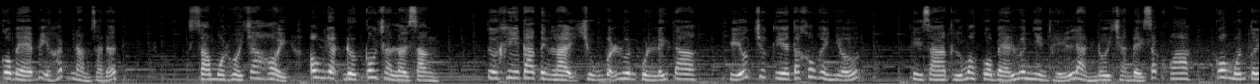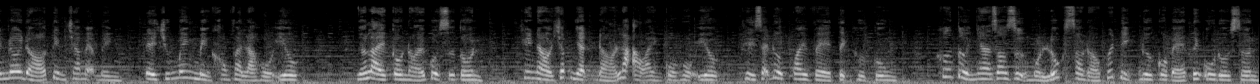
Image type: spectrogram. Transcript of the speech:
cô bé bị hất nằm ra đất. Sau một hồi tra hỏi, ông nhận được câu trả lời rằng từ khi ta tỉnh lại chúng vẫn luôn quấn lấy ta, ký ức trước kia ta không hề nhớ. Thì ra thứ mà cô bé luôn nhìn thấy là nơi tràn đầy sắc hoa, cô muốn tới nơi đó tìm cha mẹ mình để chứng minh mình không phải là hồ yêu. Nhớ lại câu nói của sư tôn, khi nào chấp nhận đó là ảo ảnh của hồ yêu thì sẽ được quay về tịnh hư cung. Khương Tử Nha do dự một lúc sau đó quyết định đưa cô bé tới Udo Sơn.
